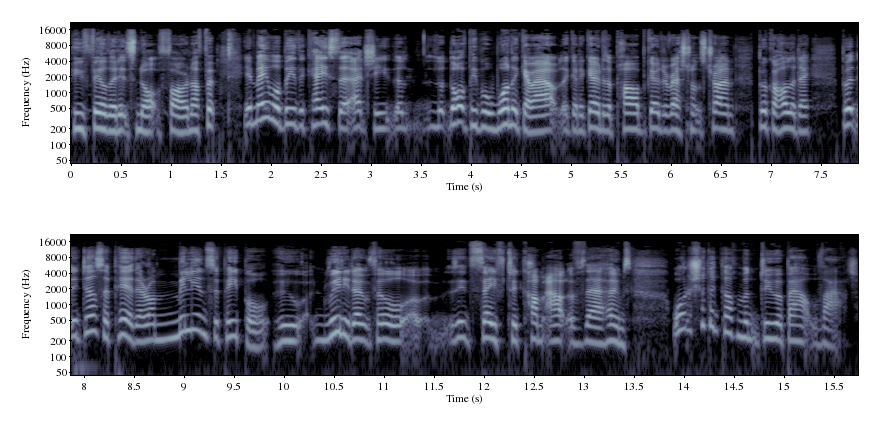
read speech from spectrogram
who feel that it's not far enough, but it may well be the case that actually the a lot of people want to go out. They're going to go to the pub, go to restaurants, try and book a holiday. But it does appear there are millions of people who really don't feel uh, it's safe to come out of their homes. What should the government do about that?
